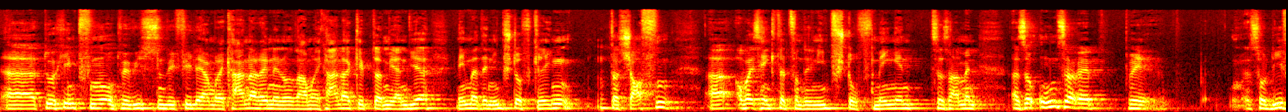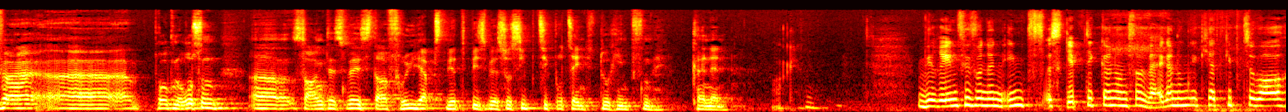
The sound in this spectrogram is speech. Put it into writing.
äh, durchimpfen und wir wissen, wie viele Amerikanerinnen und Amerikaner gibt, dann werden wir, wenn wir den Impfstoff kriegen, das schaffen. Äh, aber es hängt halt von den Impfstoffmengen zusammen. Also unsere so Lieferprognosen äh, sagen, dass es da Frühherbst wird, bis wir so 70 Prozent durchimpfen können. Okay. Wir reden viel von den Impfskeptikern und Verweigern. Umgekehrt gibt es aber auch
